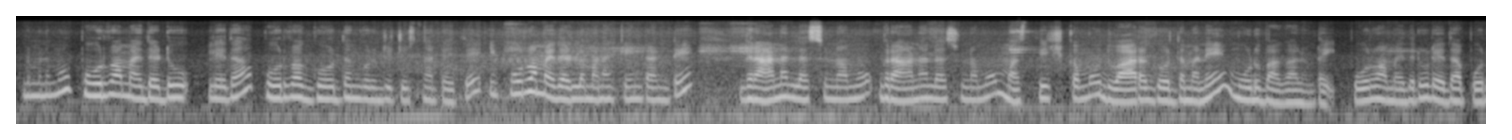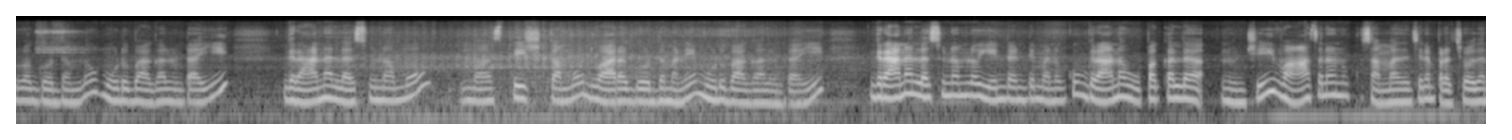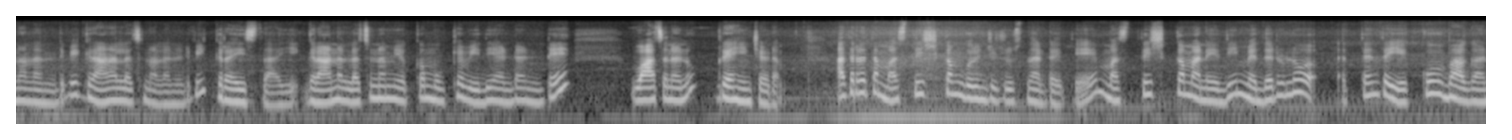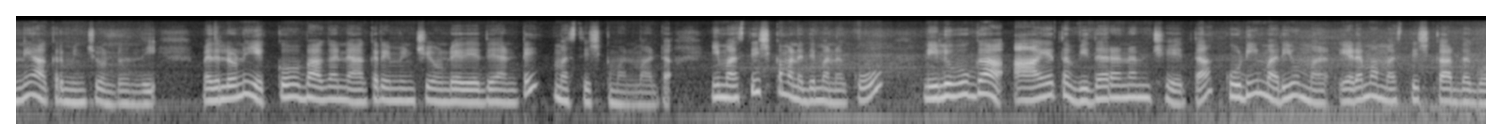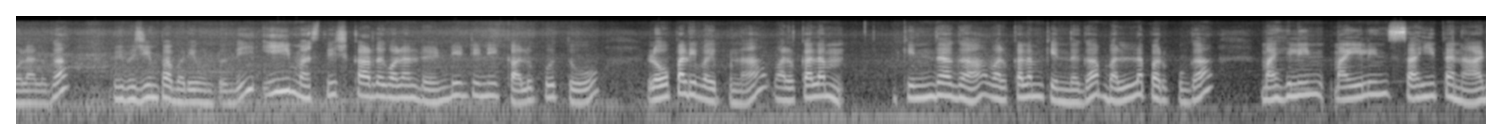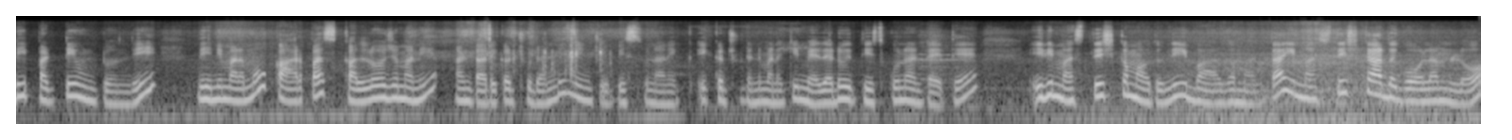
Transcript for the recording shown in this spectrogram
ఇప్పుడు మనము పూర్వ మెదడు లేదా పూర్వ గోర్ధం గురించి చూసినట్టయితే ఈ పూర్వ మెదడులో మనకేంటంటే గ్రాణ లసునము గ్రాణ లసునము మస్తిష్కము ద్వారగోర్ధం అనే మూడు భాగాలు ఉంటాయి పూర్వ మెదడు లేదా పూర్వ గోర్ధంలో మూడు భాగాలు ఉంటాయి గ్రాణ లసునము మస్తిష్కము ద్వారగోర్ధం అనే మూడు భాగాలు ఉంటాయి గ్రాణ లసునంలో ఏంటంటే మనకు గ్రాణ ఉపకళ నుంచి వాసనకు సంబంధించిన ప్రచోదనాలు అనేటివి గ్రాణ లసునాలు అనేటివి గ్రహిస్తాయి. గ్రాణ లసునం యొక్క ముఖ్య విధి ఏంటంటే వాసనను గ్రహించడం. ఆ తర్వాత మస్తిష్కం గురించి చూసినట్టయితే మస్తిష్కం అనేది మెదడులో అత్యంత ఎక్కువ భాగాన్ని ఆక్రమించి ఉంటుంది. మెదడులోని ఎక్కువ భాగాన్ని ఆక్రమించి ఉండేది ఏది అంటే మస్తిష్కం అనమాట ఈ మస్తిష్కం అనేది మనకు నిలువుగా ఆయత విదరణం చేత కుడి మరియు ఎడమ మస్తిష్కార్ధ గోళాలుగా విభజింపబడి ఉంటుంది. ఈ మస్తిష్కార్ధ గోళాలు రెండింటిని కలుపుతూ లోపలి వైపున వల్కలం కిందగా వల్కలం కిందగా బల్లపరుపుగా పరుపుగా మైలిన్ సహిత నాడి పట్టి ఉంటుంది. దీన్ని మనము కార్పస్ కల్లోజం అని అంటారు. ఇక్కడ చూడండి నేను చూపిస్తున్నాను. ఇక్కడ చూడండి మనకి మెదడు తీసుకున్నట్టయితే ఇది మస్తిష్కం అవుతుంది ఈ భాగం అంతా. ఈ మస్తిష్కార్ధ గోళంలో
